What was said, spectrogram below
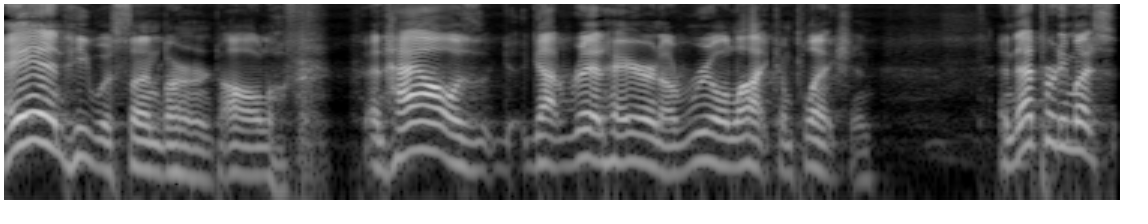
And he was sunburned all over. And Hal got red hair and a real light complexion. And that pretty much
